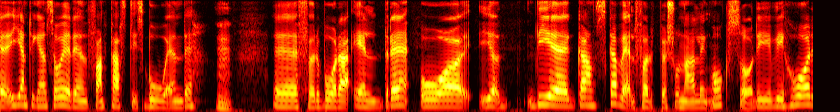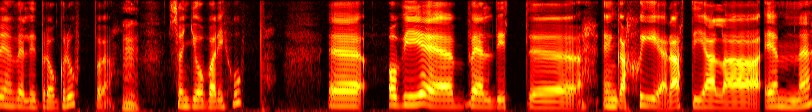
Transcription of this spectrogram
är, egentligen så är det en fantastisk boende Mm. eh, för våra äldre och ja, det är ganska väl för personalen också. Det, vi har en väldigt bra grupp Mm. som jobbar ihop. Eh, och vi är väldigt eh, engagerat i alla ämnen.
